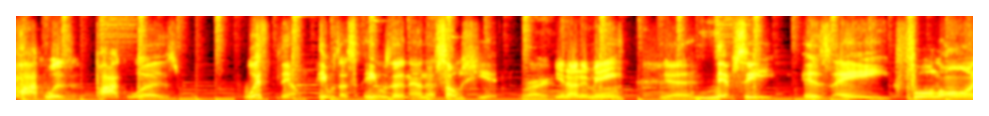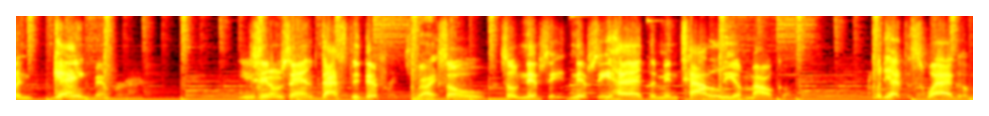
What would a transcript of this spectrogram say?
Pac was Pac was with them. He was a he was an, an associate. Right. You know what I mean? Yeah. Nipsey is a full on gang member. You see what I'm saying? That's the difference. Right. So so Nipsey Nipsey had the mentality of Malcolm, but he had the swag of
